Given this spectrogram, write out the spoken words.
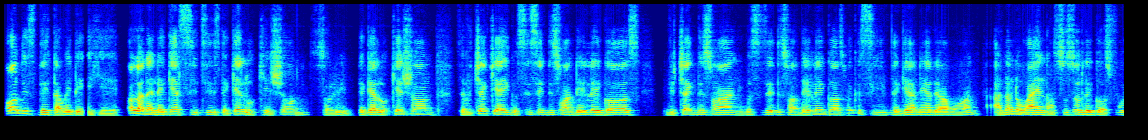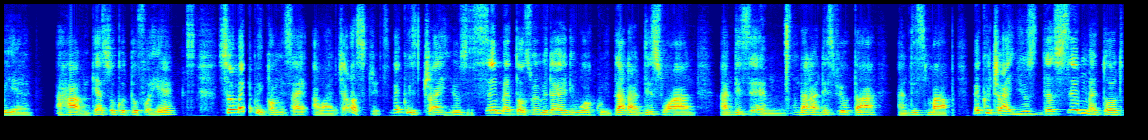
all this data we dey here all of them they get cities they get location sorry they get location. So if you check here you can see say this one dey lagos. If you check this one you can see say this one dey lagos. We can see if they get any other one. I don't know why na so lagos full here. Aha we get sokoto for here. So make we come inside our javascript. Make we try use the same methods we already work with. That are this one and this um that are this filter and this map. Make we try use the same method.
